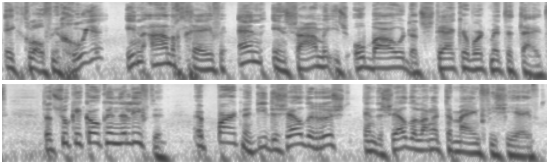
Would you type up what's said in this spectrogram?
Ik geloof in groeien, in aandacht geven en in samen iets opbouwen dat sterker wordt met de tijd. Dat zoek ik ook in de liefde. Een partner die dezelfde rust en dezelfde lange termijnvisie heeft.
